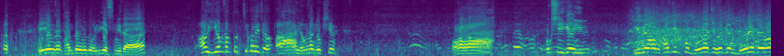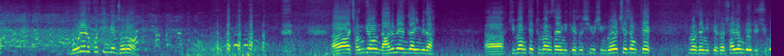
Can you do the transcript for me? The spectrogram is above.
이 영상 단독으로도 올리겠습니다 아 이 영상 또 찍어야죠 아 영상 욕심 와 혹시 이게 유, 유명한 화진포 모나주 흡연 모래 전어 모래로 코팅된 전어 아 정겨운 나눔의 현장입니다 아, 김황태 투망사장님께서 씌우신 걸 최성택 투망사장님께서 촬영도 해주시고,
